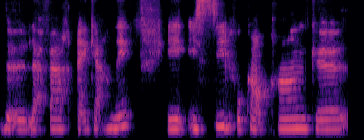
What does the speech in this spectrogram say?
de la faire incarner. Et ici, il faut comprendre que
